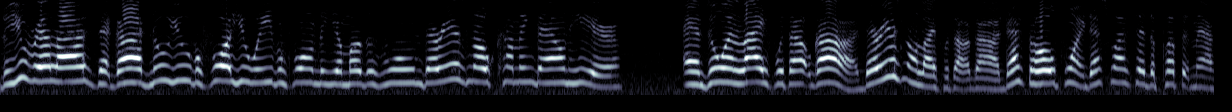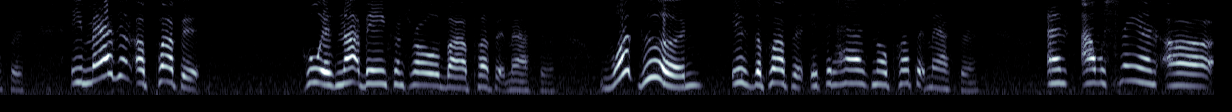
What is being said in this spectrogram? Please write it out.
Do you realize that God knew you before you were even formed in your mother's womb? There is no coming down here and doing life without God. There is no life without God. That's the whole point. That's why I said the puppet master. Imagine a puppet who is not being controlled by a puppet master. What good is the puppet if it has no puppet master? And I was saying uh,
